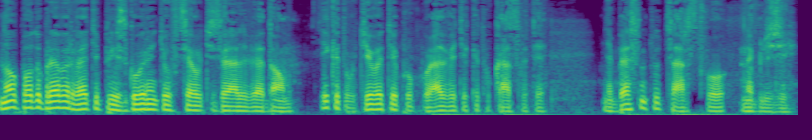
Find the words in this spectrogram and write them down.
Но по-добре вървете при изгубените овце от Израилевия дом. И като отивате, проповядвайте, като казвате Небесното царство наближи.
